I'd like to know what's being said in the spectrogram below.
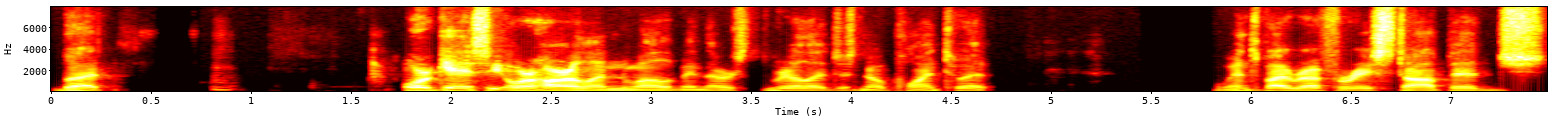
But or Gacy or Harland. Well, I mean, there's really just no point to it. Wins by referee stoppage,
